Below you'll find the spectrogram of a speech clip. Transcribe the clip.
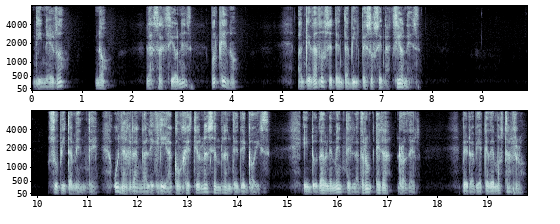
¿Dinero? No. ¿Las acciones? ¿Por qué no? Han quedado setenta mil pesos en acciones. Súbitamente, una gran alegría congestionó el semblante de Gois. Indudablemente el ladrón era Roder, pero había que demostrarlo.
